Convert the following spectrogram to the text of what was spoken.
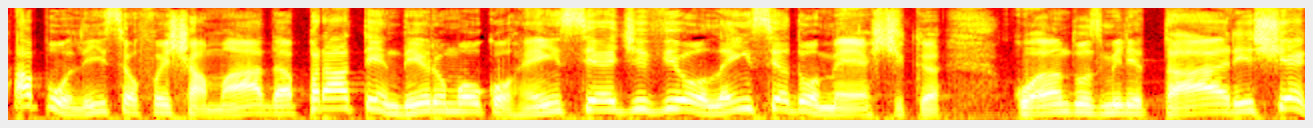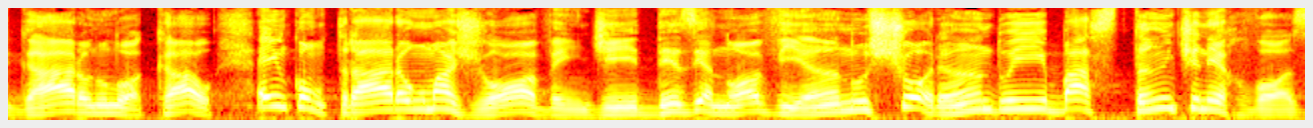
a polícia foi chamada para atender uma ocorrência de violência doméstica. Quando os militares chegaram no local, encontraram uma jovem de 19 anos chorando e bastante nervosa.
